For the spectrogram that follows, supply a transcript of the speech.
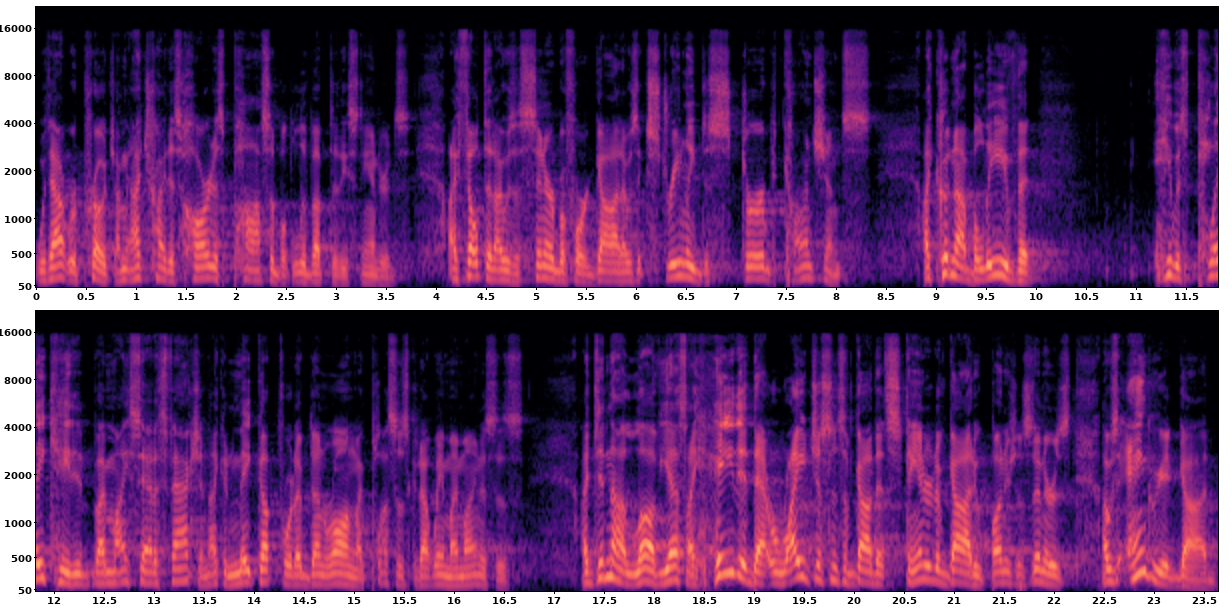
without reproach, I mean, I tried as hard as possible to live up to these standards. I felt that I was a sinner before God. I was extremely disturbed conscience. I could not believe that he was placated by my satisfaction. I could make up for what I've done wrong. My pluses could outweigh my minuses. I did not love, yes, I hated that righteousness of God, that standard of God who punishes sinners. I was angry at God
